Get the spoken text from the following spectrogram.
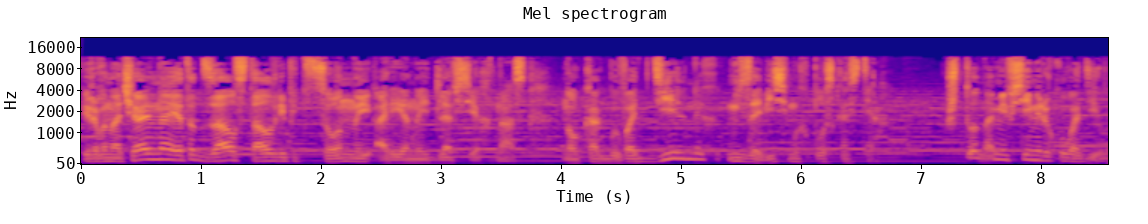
Первоначально этот зал стал репетиционной ареной для всех нас, но как бы в отдельных независимых плоскостях. Что нами всеми руководило?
